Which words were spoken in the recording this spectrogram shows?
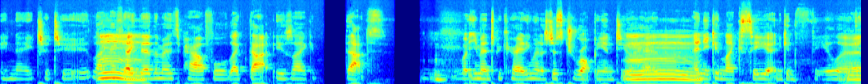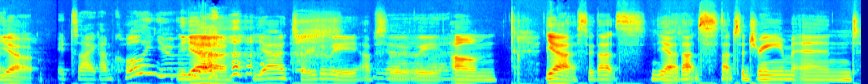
in nature too. Like I feel like Mm. they're the most powerful. Like that is like that's what you're meant to be creating when it's just dropping into your head Mm. and you can like see it and you can feel it. yeah, It's like I'm calling you. yeah yeah totally absolutely Yeah. um yeah so that's yeah that's that's a dream and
